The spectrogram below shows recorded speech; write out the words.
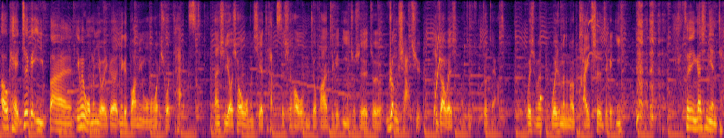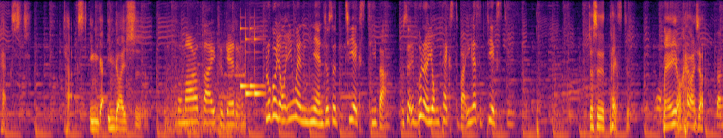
OK，这个一般，因为我们有一个那个短名，我们会说 text，但是有时候我们写 text 的时候，我们就把这个 e 就是就扔下去，不知道为什么，就就这样子。为什么为什么那么排斥这个 e？所以应该是念 text，text 应该应该是 tomorrow by together。如果用英文念就是 TXT 吧，不是不能用 text 吧，应该是 TXT。就是 text，没有开玩笑，三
